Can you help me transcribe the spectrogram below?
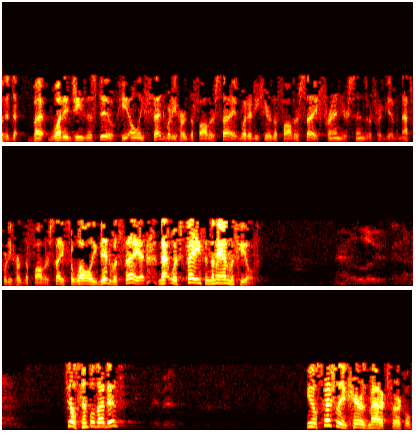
But, it, but what did Jesus do? He only said what he heard the Father say. What did he hear the Father say? Friend, your sins are forgiven. That's what he heard the Father say. So all he did was say it, and that was faith, and the man was healed. See how simple that is? You know, especially in charismatic circles,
